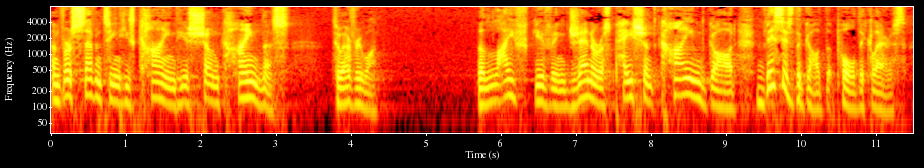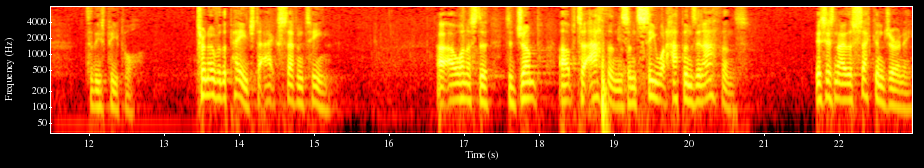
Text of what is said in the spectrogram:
And verse 17, he's kind. He has shown kindness to everyone. The life giving, generous, patient, kind God. This is the God that Paul declares to these people. Turn over the page to Acts 17. I want us to, to jump up to Athens and see what happens in Athens. This is now the second journey.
